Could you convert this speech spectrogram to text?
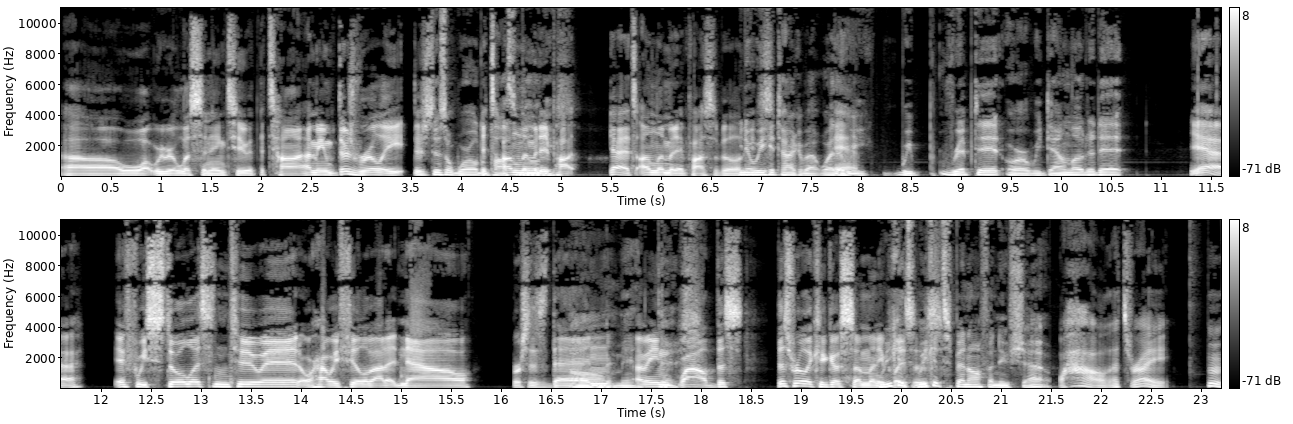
uh what we were listening to at the time i mean there's really there's There's a world of it's possibilities. unlimited po- yeah it's unlimited possibilities You know, we could talk about whether Yeah. we we ripped it or we downloaded it. yeah if we still listen to it or how we feel about it now versus then Oh, man, i mean there's- wow this this really could go so many we places could we could spin off a new show. wow that's right hmm.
